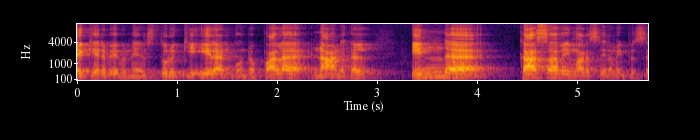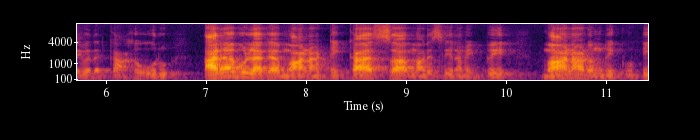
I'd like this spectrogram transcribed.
ஐக்கிய அரபு எமிரேட்ஸ் துருக்கி ஈரான் போன்ற பல நாடுகள் இந்த காசாவை மறுசீரமைப்பு செய்வதற்காக ஒரு அரபுலக மாநாட்டை காசா மறுசீரமைப்பு மாநாடொன்றை கூட்டி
